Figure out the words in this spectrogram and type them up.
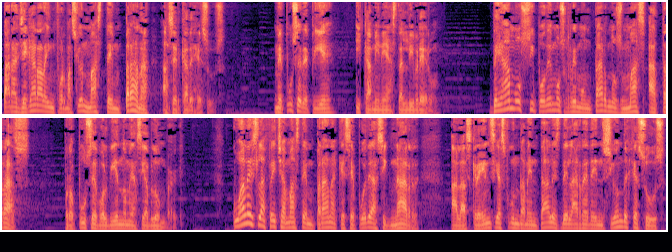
para llegar a la información más temprana acerca de Jesús. Me puse de pie y caminé hasta el librero. Veamos si podemos remontarnos más atrás propuse volviéndome hacia Bloomberg. ¿Cuál es la fecha más temprana que se puede asignar a las creencias fundamentales de la redención de Jesús,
